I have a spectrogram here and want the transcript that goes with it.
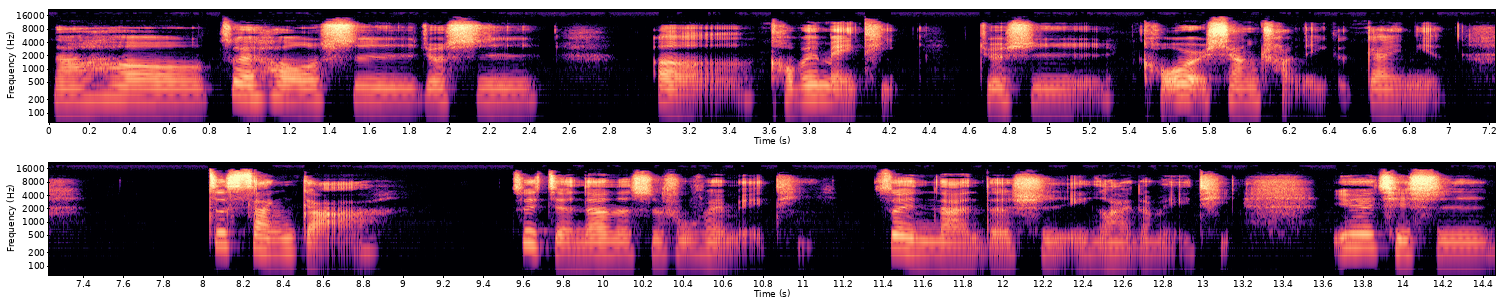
然后最后是就是呃口碑媒体，就是口耳相传的一个概念。这三嘎最简单的是付费媒体，最难的是迎来的媒体。因为其实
